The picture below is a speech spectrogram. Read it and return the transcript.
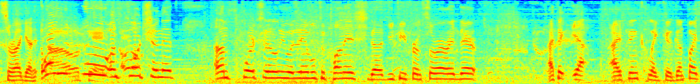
Sora got it. Oh, Ah, okay. ooh, unfortunate. Unfortunately, wasn't able to punish the DP from Sora right there. I think, yeah, I think like a gunfight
